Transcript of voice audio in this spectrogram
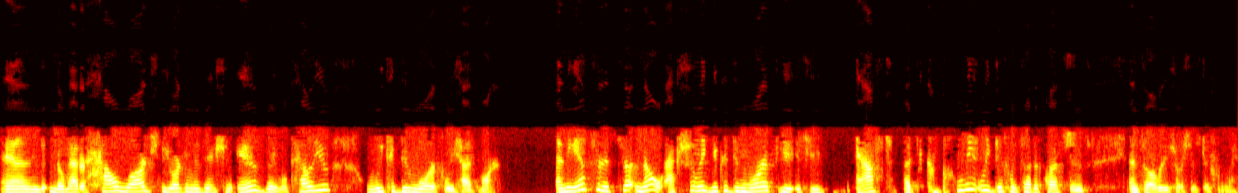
And no matter how large the organization is, they will tell you we could do more if we had more. And the answer is no. Actually, you could do more if you if you asked a completely different set of questions and saw resources differently.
